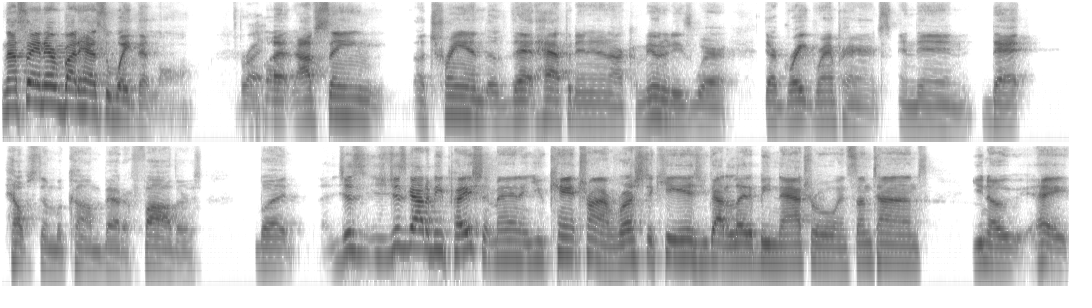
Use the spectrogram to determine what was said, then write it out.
not saying everybody has to wait that long, right? But I've seen a trend of that happening in our communities where they're great grandparents, and then that helps them become better fathers. But just you just got to be patient, man, and you can't try and rush the kids. You got to let it be natural, and sometimes, you know, hey,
